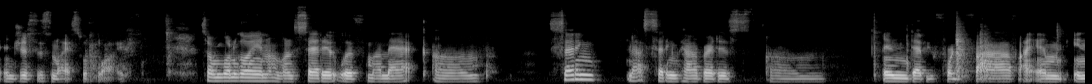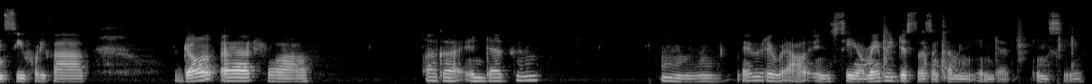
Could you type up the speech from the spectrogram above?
and just as nice with life. So I'm going to go in, I'm going to set it with my MAC um, setting, not setting powder, but it's um, NW45. I am NC45. Don't ask why I got NW. Hmm, maybe they were out NC, or maybe this doesn't come in NC.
